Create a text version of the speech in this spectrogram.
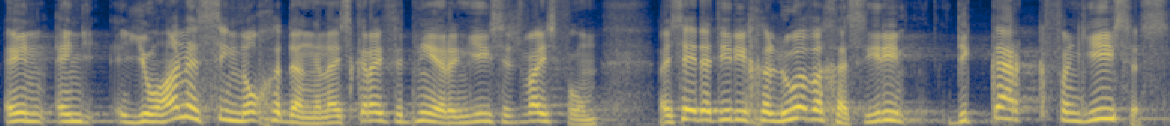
En en Johannes sien nog 'n ding en hy skryf dit neer en Jesus wys vir hom. Hy sê dat hierdie gelowiges, hierdie die kerk van Jesus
